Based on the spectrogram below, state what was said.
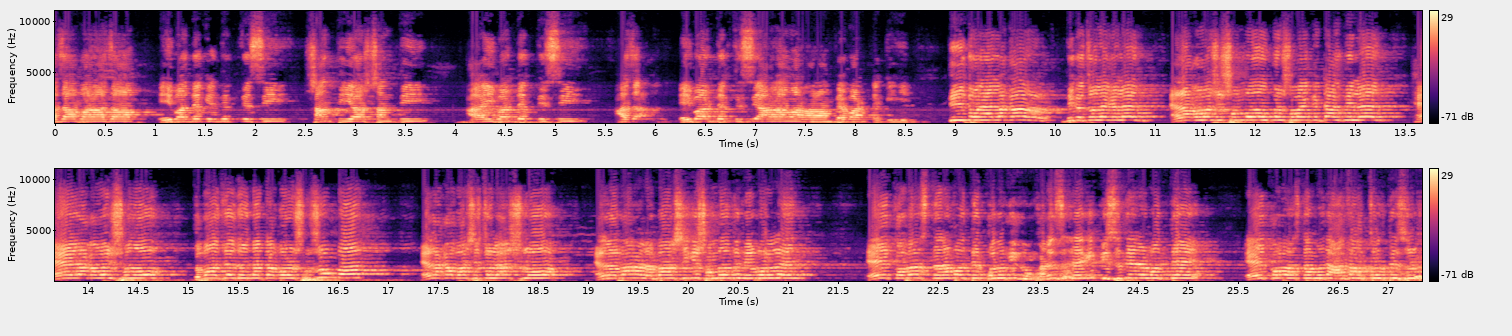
আজাব আর আজাব। এইবার দেখে দেখতেছি শান্তি আর শান্তি। আর এইবার দেখতেছি এইবার দেখতেছি আরাম আর আরাম। ব্যাপারটা কি? তিনি তো এলাকার দিকে চলে গেলেন, এলাকাবাসী সম্বোধন করে সবাইকে ডাক দিলেন হ্যাঁ এলাকাবাসী, শোনো তোমাদের জন্য একটা বড় সুসংবাদ। এলাকাবাসী চলে আসলো। এলাকাবাসীকে সম্বোধন নিয়ে বললেন, এই কবরস্থানের মধ্যে কোনো কি ঘটেছে নাকি? কিছুদিনের মধ্যে এই কবরস্থানের মধ্যে আজাব চলতেছিল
